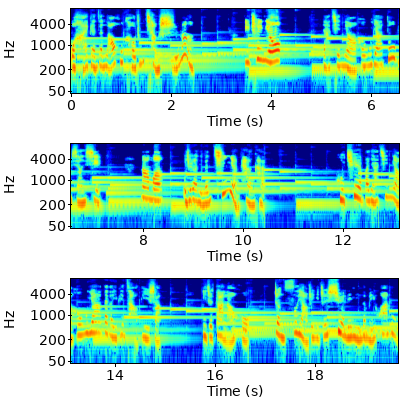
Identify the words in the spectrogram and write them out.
我还敢在老虎口中抢食呢！你吹牛！牙签鸟和乌鸦都不相信。那么，我就让你们亲眼看看。虎雀把牙签鸟和乌鸦带到一片草地上，一只大老虎正撕咬着一只血淋淋的梅花鹿。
